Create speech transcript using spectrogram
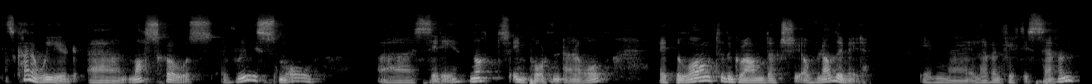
it's kind of weird. Uh, Moscow was a really small uh, city, not important at all. It belonged to the Grand Duchy of Vladimir in uh, 1157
